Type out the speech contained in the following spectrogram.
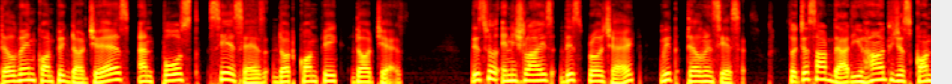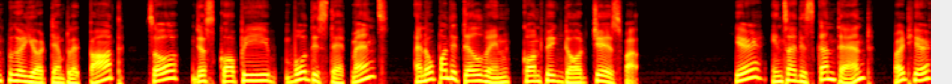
tailwindconfig.js and postcss.config.js. This will initialize this project with Tailwind CSS. So just out that you have to just configure your template path. So just copy both these statements and open the tailwind config.js file. Here inside this content right here,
